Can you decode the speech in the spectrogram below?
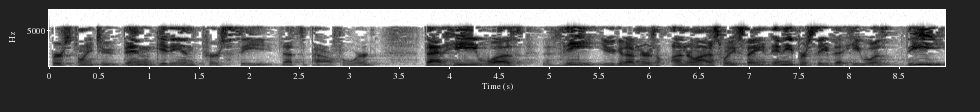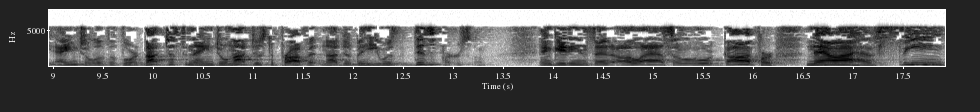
Verse 22. Then Gideon perceived, that's a powerful word, that he was the, you could under, underline, that's what he's saying. Then he perceived that he was the angel of the Lord. Not just an angel, not just a prophet, not just, but he was this person. And Gideon said, oh, Alas, O Lord God, for now I have seen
